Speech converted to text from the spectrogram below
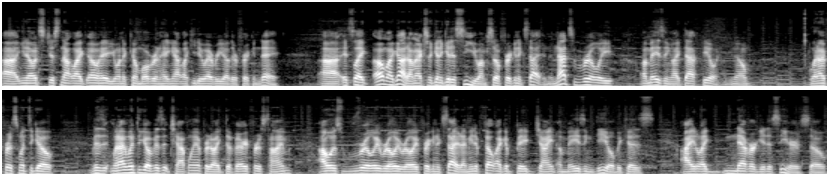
Uh, you know, it's just not like, oh, hey, you want to come over and hang out like you do every other freaking day uh, it's like, oh my god, I'm actually gonna get to see you. I'm so freaking excited, and that's really amazing. Like that feeling, you know. When I first went to go visit, when I went to go visit Chapel for like the very first time, I was really, really, really freaking excited. I mean, it felt like a big, giant, amazing deal because I like never get to see her. So,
